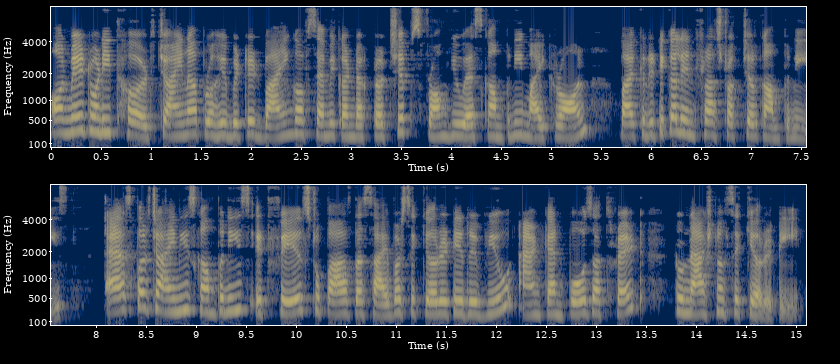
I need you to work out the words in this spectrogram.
On May 23rd, China prohibited buying of semiconductor chips from US company Micron by critical infrastructure companies. As per Chinese companies, it fails to pass the cybersecurity review and can pose a threat to national security.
